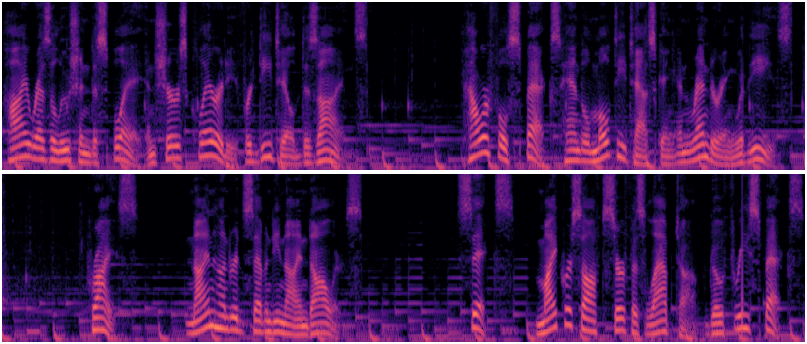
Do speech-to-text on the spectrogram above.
high-resolution display ensures clarity for detailed designs. Powerful specs handle multitasking and rendering with ease. Price. $979. 6. Microsoft Surface Laptop Go 3 Specs.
